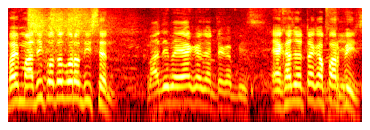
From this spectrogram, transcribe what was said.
ভাই মাদি কত করে দিচ্ছেন মাদি ভাই এক হাজার টাকা পিস এক হাজার টাকা পার পিস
